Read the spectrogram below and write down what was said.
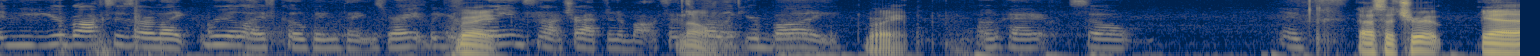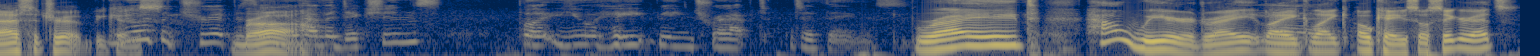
and you, your boxes are like real life coping things, right? But your Right. brain's not trapped in a box. That's No. more like your body. Right. Okay, so it's That's a trip. Yeah, that's a trip because. you know it's a trip is Bruh. you have addictions, but you hate being trapped to things. right. How weird, right? Like like okay, so cigarettes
